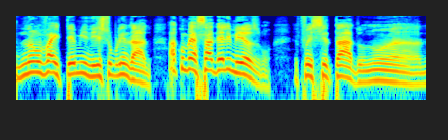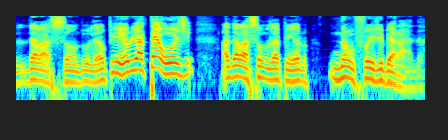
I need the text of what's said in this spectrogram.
não vai ter ministro blindado. A começar dele mesmo. Foi citado numa delação do Léo Pinheiro e até hoje a delação do Léo Pinheiro não foi liberada.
